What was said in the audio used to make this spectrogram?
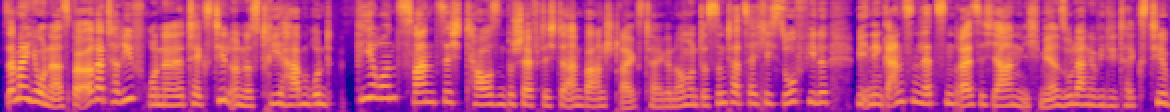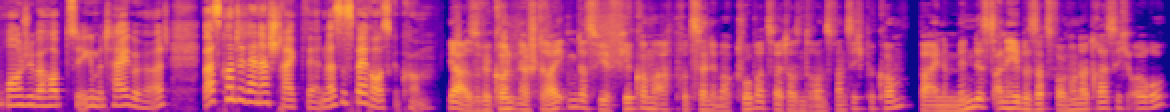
Sag mal, Jonas, bei eurer Tarifrunde der Textilindustrie haben rund 24.000 Beschäftigte an Warnstreiks teilgenommen. Und das sind tatsächlich so viele wie in den ganzen letzten 30 Jahren nicht mehr. So lange wie die Textilbranche überhaupt zu IG Metall gehört. Was konnte denn erstreikt werden? Was ist bei rausgekommen? Ja, also wir konnten erstreiken, dass wir 4,8 Prozent im Oktober 2023 bekommen. Bei einem Mindestanhebesatz von 130 Euro.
